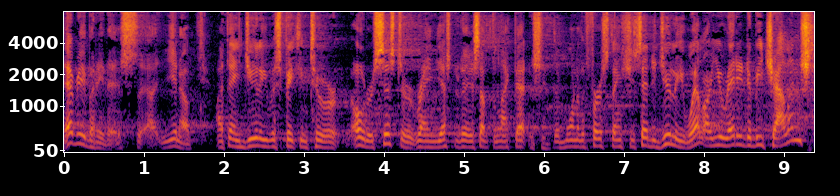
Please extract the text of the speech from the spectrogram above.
Everybody does. Uh, you know, I think Julie was speaking to her older sister, Rain, yesterday or something like that. And she, one of the first things she said to Julie, Well, are you ready to be challenged?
